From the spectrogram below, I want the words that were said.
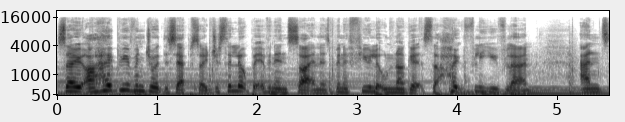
So I hope you've enjoyed this episode, just a little bit of an insight, and there's been a few little nuggets that hopefully you've learned. And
